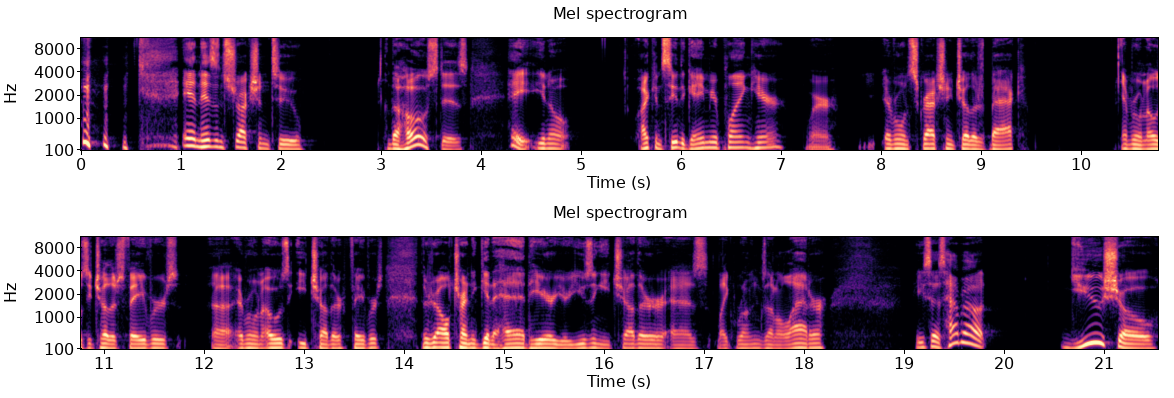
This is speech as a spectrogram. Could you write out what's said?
and his instruction to the host is hey, you know, I can see the game you're playing here where everyone's scratching each other's back Everyone owes each other's favors. Uh, everyone owes each other favors. They're all trying to get ahead here. You're using each other as like rungs on a ladder. He says, How about you show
